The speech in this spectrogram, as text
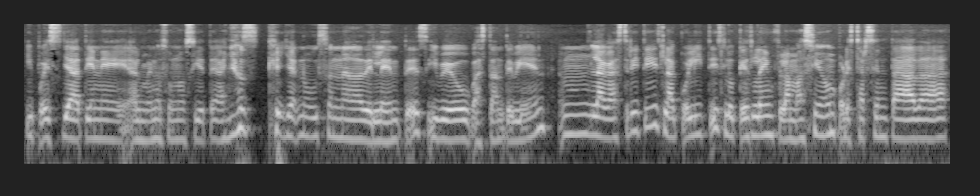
y pues ya tiene al menos unos siete años que ya no uso nada de lentes y veo bastante bien. Mm, la gastritis, la colitis, lo que es la inflamación por estar sentada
